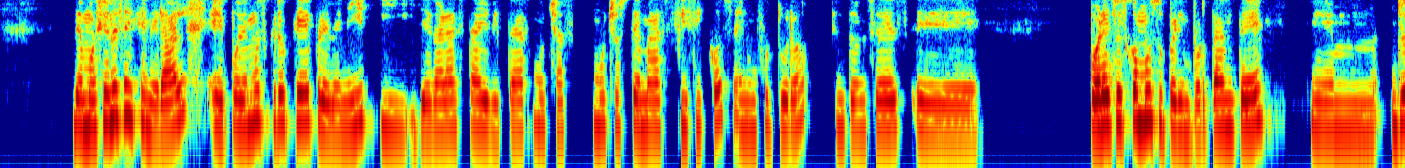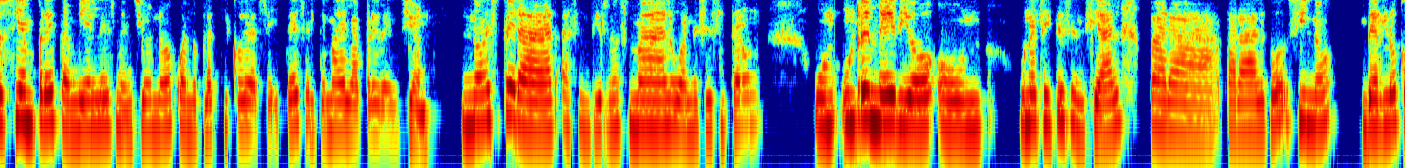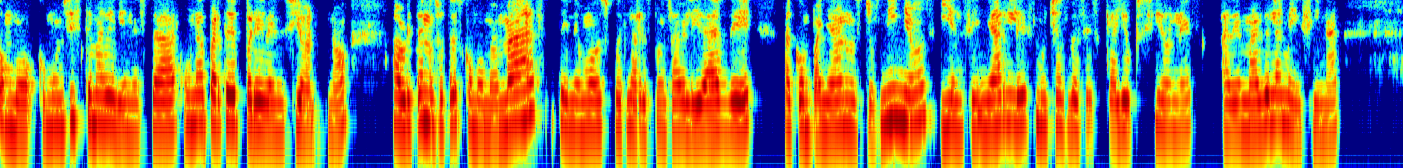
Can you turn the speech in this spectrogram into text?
emociones en general, eh, podemos creo que prevenir y llegar hasta evitar muchas, muchos temas físicos en un futuro. Entonces, eh, por eso es como súper importante. Em, yo siempre también les menciono cuando platico de aceites el tema de la prevención. No esperar a sentirnos mal o a necesitar un, remedio o un, aceite esencial para, algo, sino verlo como, como un sistema de bienestar, una parte de prevención, ¿no? Ahorita nosotros como mamás tenemos pues la responsabilidad de acompañar a nuestros niños y enseñarles muchas veces que hay opciones, además de la medicina.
